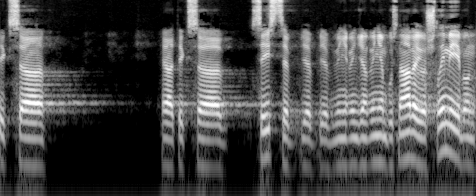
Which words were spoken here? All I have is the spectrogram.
tiks uh, jā, tiks uh, sists, ja, ja, ja viņa, viņam, viņam būs nāvējoša slimība. Un,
